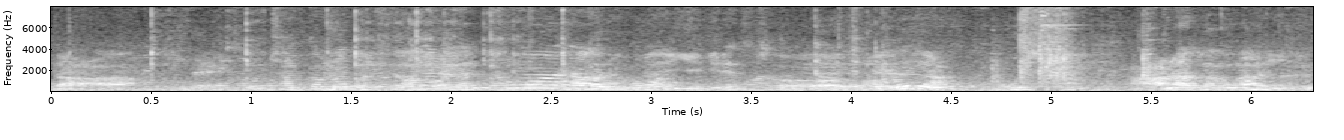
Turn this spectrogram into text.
같다. 어, 잠깐만 걸려서 한번 한다고 얘기를 했어. 안 하더구만.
